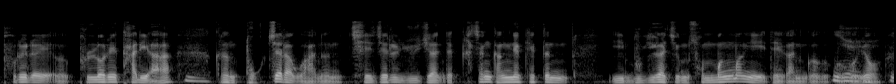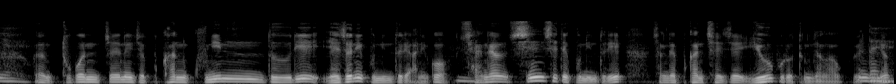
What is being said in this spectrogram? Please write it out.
프로레, 어, 플로레타리아 음. 그런 독재라고 하는 체제를 유지하는데 가장 강력했던 이 무기가 지금 손방망이 돼가는 거고요. 예. 예. 그럼 두 번째는 이제 북한 군인들이 예전의 군인들이 아니고 음. 상당 신세대 군인들이 상대 북한 체제 위협으로 등장하고 있거든요. 네.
